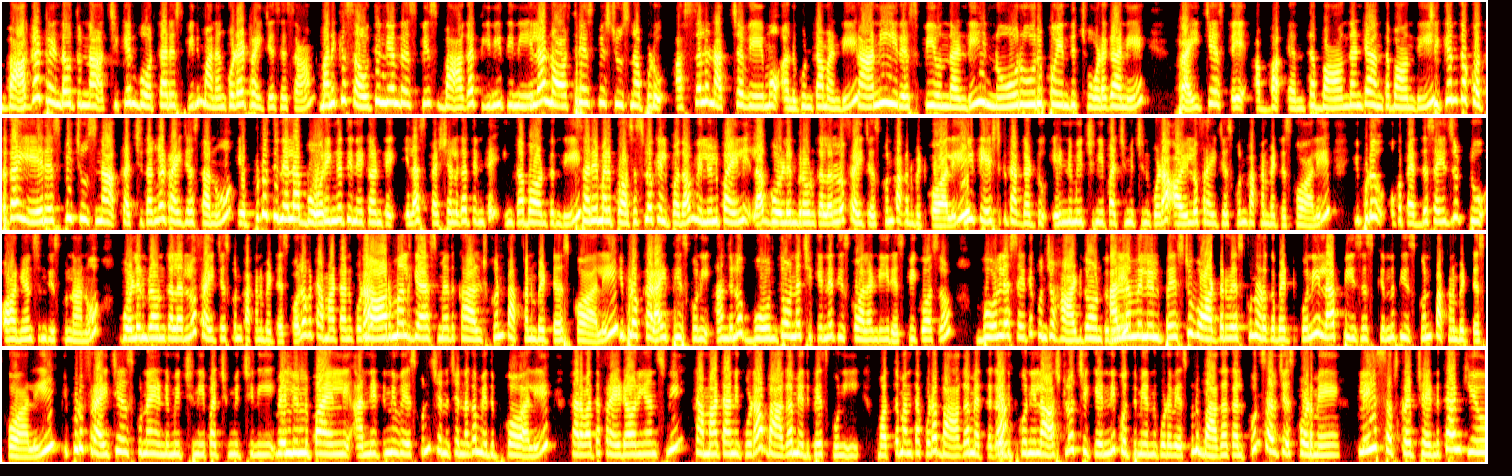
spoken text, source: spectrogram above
బాగా ట్రెండ్ అవుతున్న చికెన్ బోర్తా రెసిపీని మనం కూడా ట్రై చేసేసాం. మనకి సౌత్ ఇండియన్ రెసిపీస్ బాగా తిని తిని ఇలా నార్త్ రెసిపీస్ చూసినప్పుడు అస్సలు నచ్చవేమో అనుకుంటామండి. కానీ ఈ రెసిపీ ఉందండి నోరు ఊరిపోయింది చూడగానే ట్రై చేస్తే అబ్బా ఎంత బాగుందంటే అంత బాగుంది. చికెన్తో కొత్తగా ఏ రెసిపీ చూసినా ఖచ్చితంగా ట్రై చేస్తాను. ఎప్పుడు తినేలా బోరింగ్గా తినే కంటే ఇలా స్పెషల్గా తింటే ఇంకా బాగుంటుంది. సరే మరి ప్రాసెస్లోకి వెళ్ళిపోదాం. వెల్లుల్లిపాయలు ఇలా గోల్డెన్ బ్రౌన్ కలర్లో ఫ్రై చేసుకుని పక్కన పెట్టుకోవాలి. ఈ టేస్ట్కి తగ్గట్టు ఎండుమిర్చిని పచ్చిమిర్చిని కూడా ఆయిల్లో ఫ్రై చేసుకుని పక్కన పెట్టేసుకోవాలి. ఇప్పుడు ఒక పెద్ద సైజు టూ ఆనియన్స్ తీసుకున్నాను. గోల్డెన్ బ్రౌన్ కలర్లో ఫ్రై చేసుకుని పక్కన పెట్టేసుకోవాలి. ఒక టమాటాను కూడా నార్మల్ గ్యాస్ మీద కాల్చుకొని పక్కన పెట్టేసుకోవాలి. ఇప్పుడు ఒక కడాయి తీసుకుని అందులో బోన్తో ఉన్న చికెన్ నే తీసుకోవాలండి ఈ రెసిపీ కోసం. బోన్లెస్ అయితే కొంచెం హార్డ్గా ఉంటుంది. అల్లం వెల్లుల్లి పేస్ట్ వాటర్ వేసుకుని ఉడకబెట్టుకుని ఇలా పీసెస్ కింద తీసుకుని పక్కన పెట్టేసుకోవాలి. ఇప్పుడు ఫ్రై చేసుకున్న ఎండుమిర్చిని పచ్చిమిర్చిని వెల్లుల్లిపాయల్ని అన్నిటిని వేసుకుని చిన్న చిన్నగా మెదుపుకోవాలి. తర్వాత ఫ్రైడ్ ఆనియన్స్ని టమాటాని కూడా బాగా మెదిపేసుకుని మొత్తం అంతా కూడా బాగా మెత్తగా మెదుపుకొని లాస్ట్లో చికెన్ని కొత్తిమీరని కూడా వేసుకుని బాగా కలుపుకొని సర్వ్ చేసుకోవడమే. ప్లీజ్ సబ్స్క్రైబ్ చేయండి. Thank you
